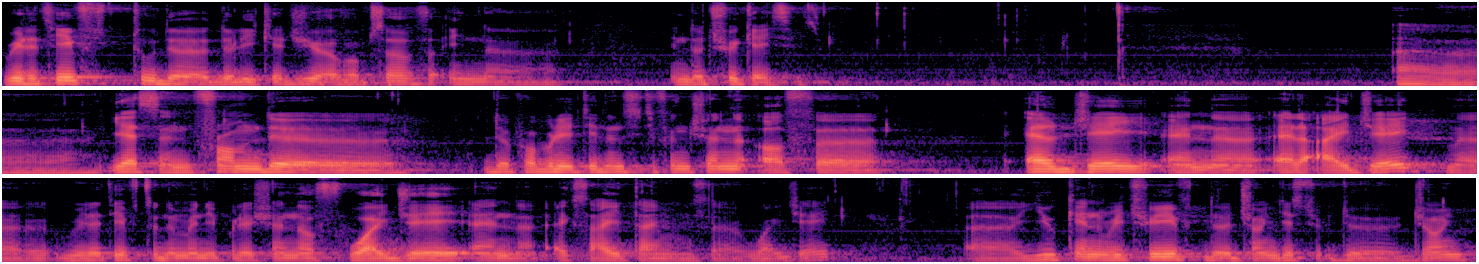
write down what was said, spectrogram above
relative to the, the leakage you have observed in, uh, in the three cases. Uh, yes, and from the, the probability density function of uh, Lj and uh, Lij uh, relative to the manipulation of Yj and Xi times uh, Yj, you can retrieve the joint, the joint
